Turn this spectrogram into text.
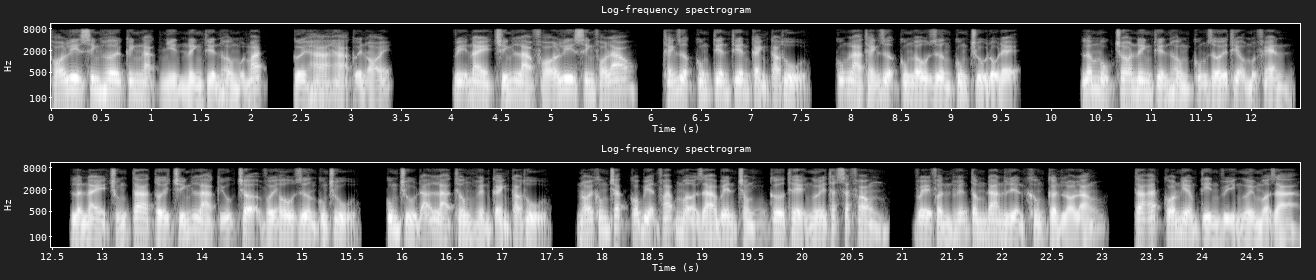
Phó Ly Sinh hơi kinh ngạc nhìn Ninh Thiến Hồng một mắt, cười ha hả cười nói. Vị này chính là Phó Ly Sinh Phó Lão, Thánh Dược Cung tiên thiên cảnh cao thủ, cũng là Thánh Dược Cung Âu Dương Cung chủ đồ đệ. Lâm Mục cho Ninh Thiến Hồng cũng giới thiệu một phen, lần này chúng ta tới chính là cứu trợ với Âu Dương Cung chủ, Cung chủ đã là thông huyền cảnh cao thủ, nói không chắc có biện pháp mở ra bên trong cơ thể ngươi thất sát phong, về phần huyễn tâm đan liền không cần lo lắng, ta ắt có niềm tin vì ngươi mở ra.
